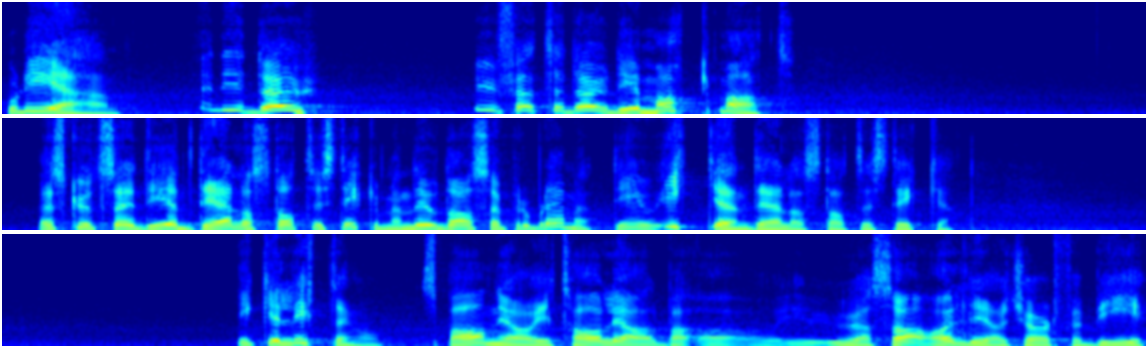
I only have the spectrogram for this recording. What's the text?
Hvor de er hen? De er døde. De er fette døde. De er makkmat. Jeg skulle si de er del av statistikken, men det er jo da som er problemet. De er jo ikke en del av statistikken. Ikke litt engang. Spania og Italia og USA, alle de har kjørt forbi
